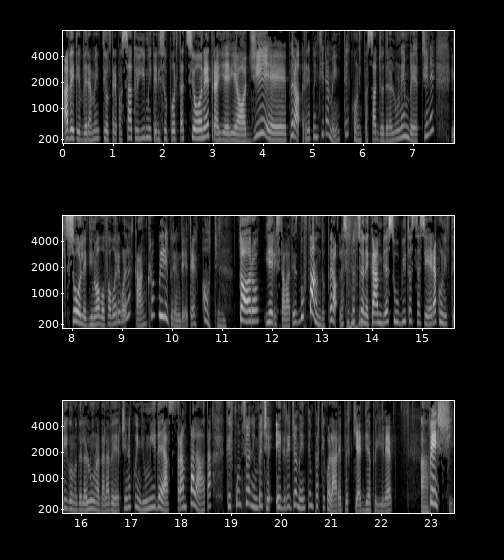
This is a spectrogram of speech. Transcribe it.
Avete veramente oltrepassato il limite di sopportazione tra ieri e oggi, e però repentinamente, con il passaggio della luna in Vergine, il sole di nuovo favorevole al cancro, vi riprendete. Ottimo. Toro, ieri stavate sbuffando, però la situazione cambia subito stasera con il trigono della Luna dalla Vergine, quindi un'idea strampalata che funziona invece egregiamente in particolare per chi è di aprile. Ah. Pesci,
